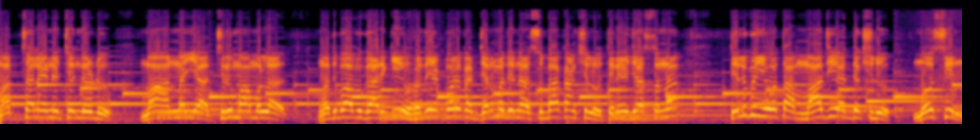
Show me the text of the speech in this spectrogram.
మచ్చలేని చంద్రుడు మా అన్నయ్య చిరుమాముల మధుబాబు గారికి హృదయపూర్వక జన్మదిన శుభాకాంక్షలు తెలియజేస్తున్న తెలుగు యువత మాజీ అధ్యక్షుడు మోసిన్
